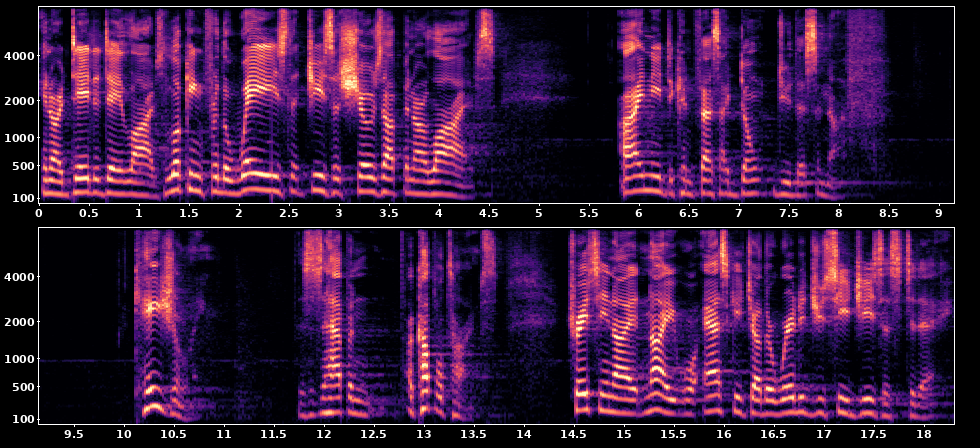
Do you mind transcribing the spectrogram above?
in our day to day lives, looking for the ways that Jesus shows up in our lives. I need to confess I don't do this enough. Occasionally, this has happened a couple times. Tracy and I at night will ask each other, Where did you see Jesus today?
